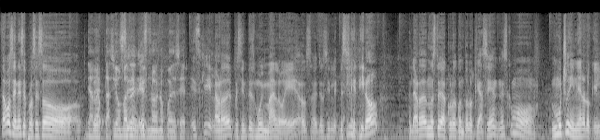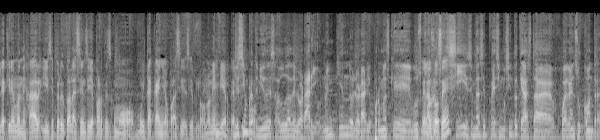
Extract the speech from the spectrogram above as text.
estamos en ese proceso de adaptación vas Sí, a decir, es- no, no puede ser. Es que la verdad el presidente es muy malo, ¿eh? O sea, yo sí, le, yo sí le tiro. La verdad no estoy de acuerdo con todo lo que hacen. Es como mucho dinero lo que él ya quiere manejar y se pierde toda la esencia y aparte es como muy tacaño, por así decirlo. No le invierte. Yo siempre he tenido esa duda del horario. No entiendo el horario. Por más que busco. ¿De las 12? Sí, se me hace pésimo. Siento que hasta juega en su contra.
